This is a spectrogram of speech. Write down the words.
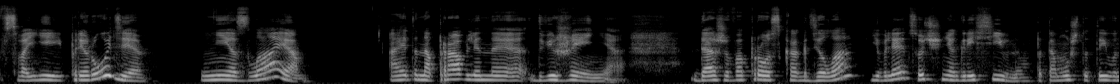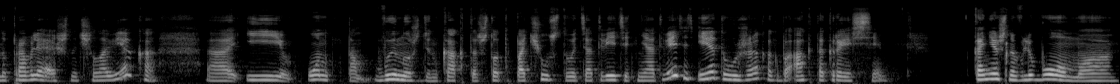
в своей природе не злая, а это направленное движение даже вопрос «как дела» является очень агрессивным, потому что ты его направляешь на человека, э, и он там вынужден как-то что-то почувствовать, ответить, не ответить, и это уже как бы акт агрессии. Конечно, в любом э,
